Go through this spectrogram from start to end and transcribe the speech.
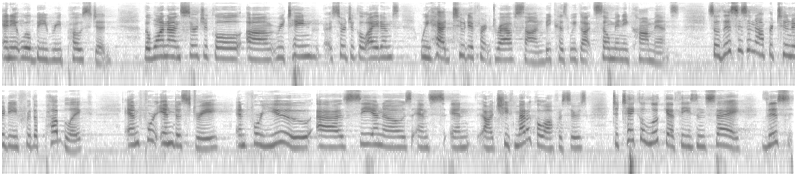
and it will be reposted. The one on surgical, uh, retained surgical items, we had two different drafts on because we got so many comments. So this is an opportunity for the public and for industry and for you as CNOs and, and uh, chief medical officers to take a look at these and say, this,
